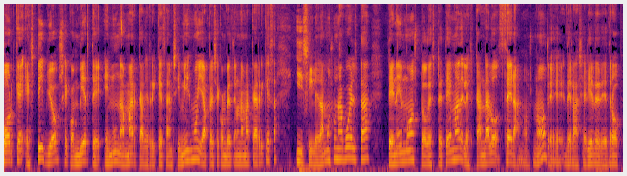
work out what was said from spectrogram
porque Steve Jobs se convierte en una marca de riqueza en sí mismo y Apple se convierte en una marca de riqueza y si le damos una vuelta tenemos todo este tema del escándalo Ceranos, ¿no? De, la serie de The Drop.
